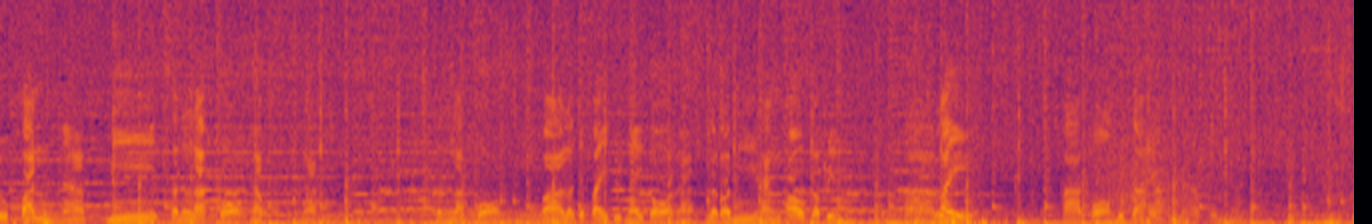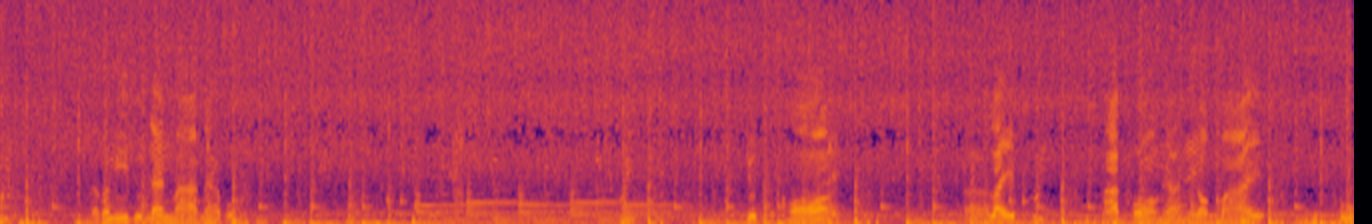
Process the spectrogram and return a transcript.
รูปปั้นนะครับ มีสัญลักษณ์บอกครับนะสัญลักษณ์บอกว่าเราจะไปจุดไหนก่อนนะแล้วก็มีทางเข้าก็เป็นไล่พาทองมุกดาหารนะครับผมนะแล้วก็มีจุดแลนด์มาร์กนะครับผม จุดหอเอ่อไล่พาดทองนะฮะดอกไม้บู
